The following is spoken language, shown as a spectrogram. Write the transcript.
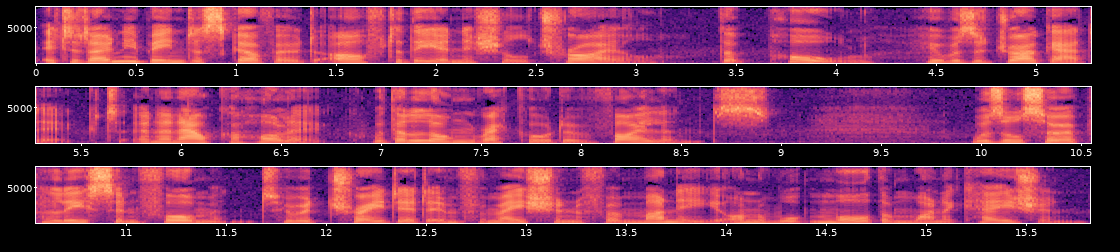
it had only been discovered after the initial trial that Paul, who was a drug addict and an alcoholic with a long record of violence, was also a police informant who had traded information for money on more than one occasion.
